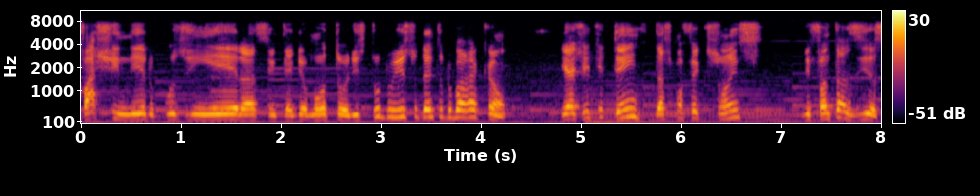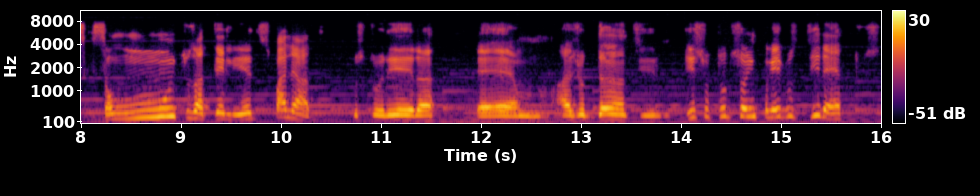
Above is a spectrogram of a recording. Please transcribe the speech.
faxineiro, cozinheira, assim, entendeu? Motorista, tudo isso dentro do barracão. E a gente tem das confecções de fantasias, que são muitos ateliês espalhados. Costureira, é, ajudante, isso tudo são empregos diretos.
